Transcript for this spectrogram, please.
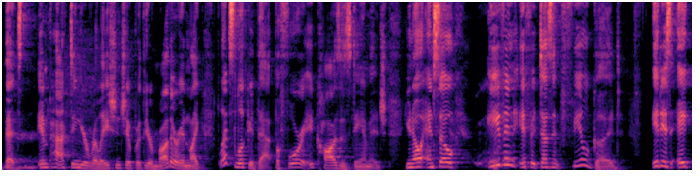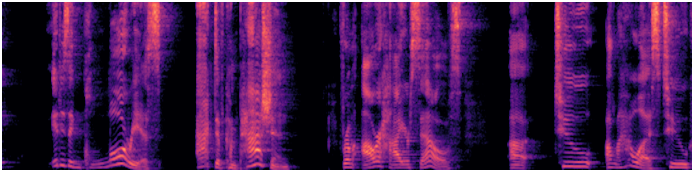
that's Mhm. impacting your relationship with your mother and like let's look at that before it causes damage you know and so even if it doesn't feel good it is a it is a glorious act of compassion from our higher selves uh, to allow us to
